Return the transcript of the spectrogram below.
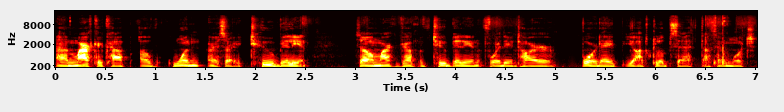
a market cap of one or sorry 2 billion. So a market cap of two billion for the entire Bored Ape Yacht Club set. That's how much.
